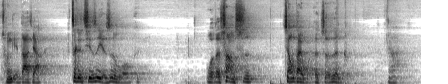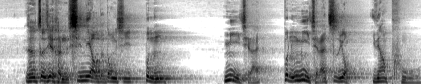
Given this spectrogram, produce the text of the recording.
传给大家。这个其实也是我我的上司交代我的责任啊。这这些很新妙的东西不能密起来，不能密起来自用，一定要普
